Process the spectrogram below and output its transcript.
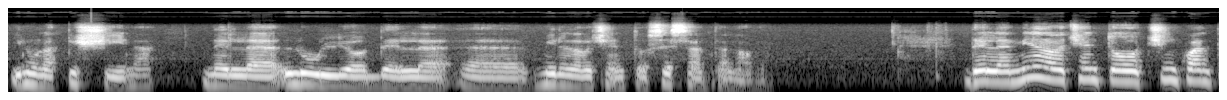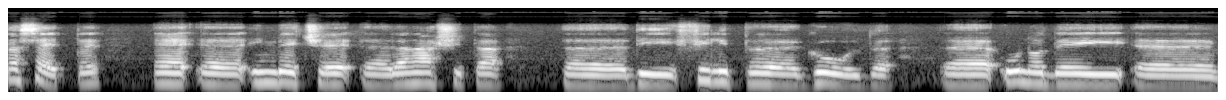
in una piscina nel luglio del 1969. Del 1957 è eh, invece eh, la nascita eh, di Philip Gould, eh, uno dei eh,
